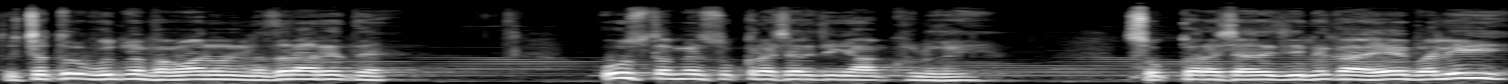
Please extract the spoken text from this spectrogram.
तो चतुर्भुज में भगवान उन्हें नज़र आ रहे थे। उस समय शुक्राचार्य जी की आँख खुल गई। शुक्राचार्य जी ने कहा, हे बलि,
